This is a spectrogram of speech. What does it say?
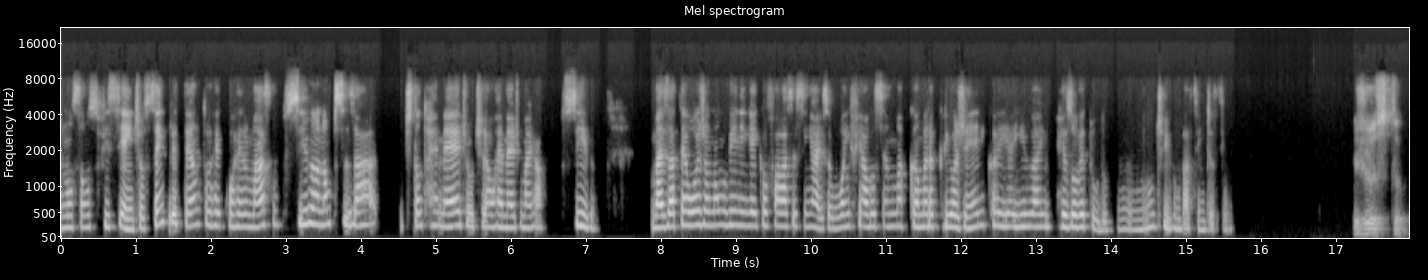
não são suficientes. Eu sempre tento recorrer o máximo possível a não precisar de tanto remédio ou tirar o remédio o mais rápido possível. Mas até hoje eu não vi ninguém que eu falasse assim, ah, isso eu vou enfiar você numa câmara criogênica e aí vai resolver tudo. Não tive um paciente assim. Justo.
